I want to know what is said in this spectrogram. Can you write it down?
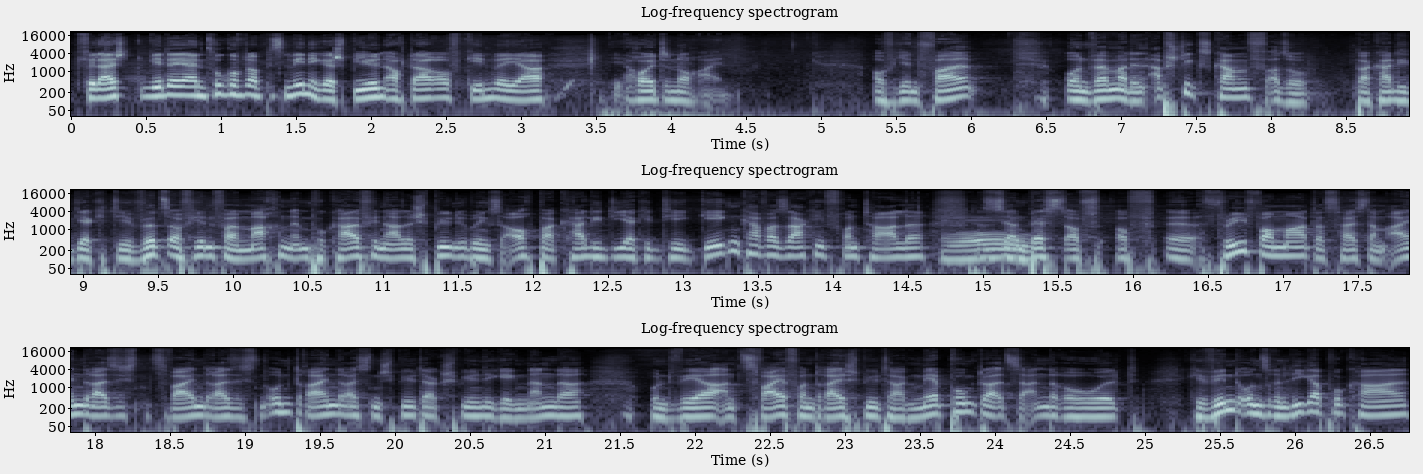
vielleicht wird er ja in Zukunft auch ein bisschen weniger spielen. Auch darauf gehen wir ja heute noch ein. Auf jeden Fall. Und wenn wir den Abstiegskampf, also Bacardi Diakite wird es auf jeden Fall machen. Im Pokalfinale spielen übrigens auch Bacardi Diakite gegen Kawasaki Frontale. Oh. Das ist ja ein Best-of-Three-Format. Äh, das heißt, am 31., 32. und 33. Spieltag spielen die gegeneinander. Und wer an zwei von drei Spieltagen mehr Punkte als der andere holt, gewinnt unseren Ligapokal.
